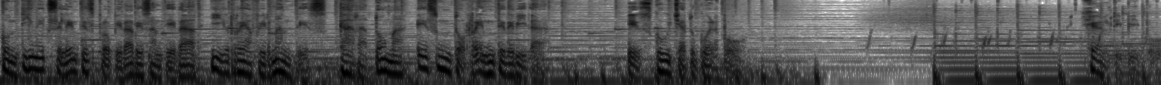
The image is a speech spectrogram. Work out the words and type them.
Contiene excelentes propiedades antiedad y reafirmantes. Cada toma es un torrente de vida. Escucha tu cuerpo. Healthy People,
